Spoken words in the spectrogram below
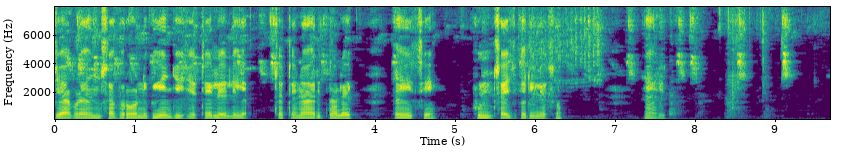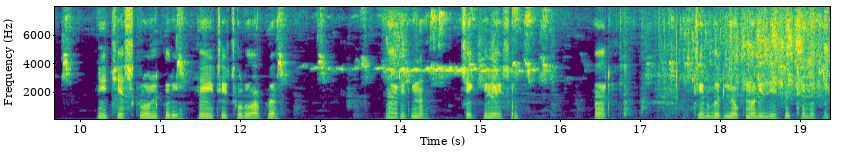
જે આપણે હંસા ફ્રોરની પીએનજી છે તે લઈ લઈએ. તો તેને આ રીતના લઈ અહીંથી ફૂલ સાઇઝ કરી લેશું. આ રીતે. નીચે સ્ક્રોલ કરી અહીંથી થોડું આપણે આ રીતના ચેકી લઈશું. આ રીતે. ત્યારબાદ લોક મારી દઈશું તેને પણ.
